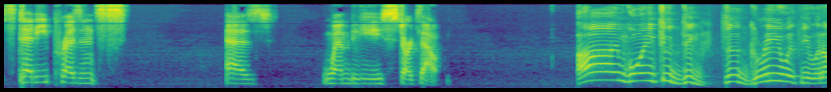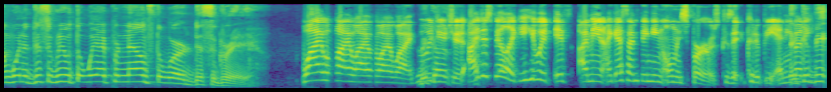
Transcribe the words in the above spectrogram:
steady presence as Wemby starts out. I'm going to dig- disagree with you, and I'm going to disagree with the way I pronounce the word disagree. Why, why, why, why, why? Who would you choose? I just feel like he would, if, I mean, I guess I'm thinking only Spurs, because it could it be anybody? It could be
